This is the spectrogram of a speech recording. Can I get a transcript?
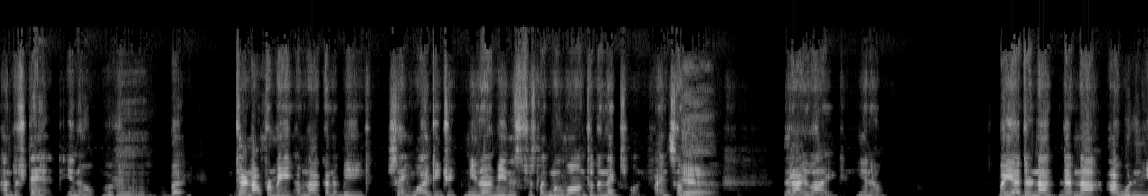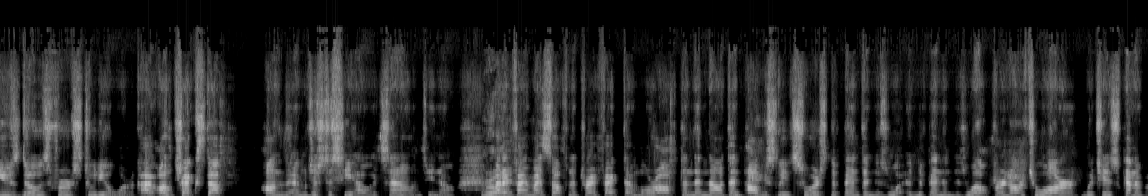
understand you know Mm. but they're not for me i'm not going to be saying why did you you know what i mean it's just like move on to the next one find something Yeah. that I like, you know. But yeah, they're not. They're not. I wouldn't use those for studio work. I, I'll check stuff on them just to see how it sounds, you know. Right. But I find myself in the trifecta more often than not. And obviously, it's source dependent as well. Dependent as well. For an R2R, which is kind of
